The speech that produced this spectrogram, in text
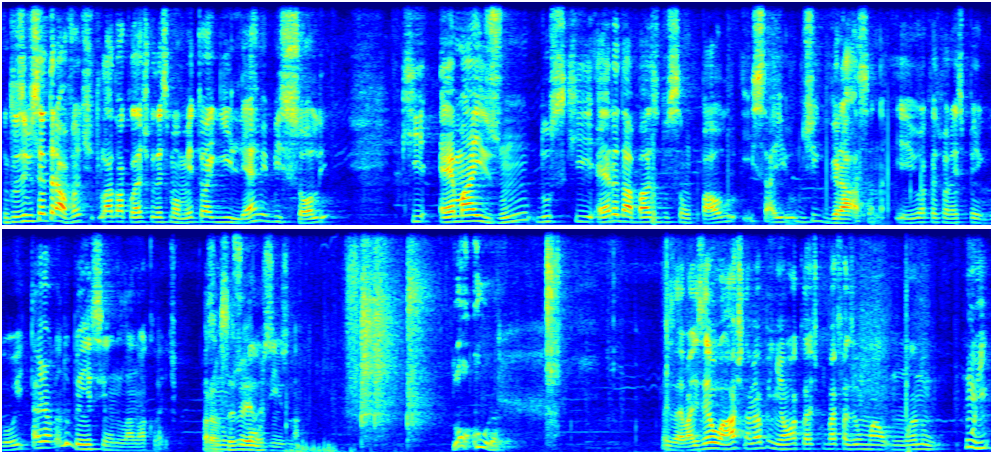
Inclusive o centroavante titular do Atlético nesse momento é Guilherme Bissoli, que é mais um dos que era da base do São Paulo e saiu de graça, né? E aí o Atlético Paranaense pegou e tá jogando bem esse ano lá no Atlético. Pra Fazendo você uns ver, né? golzinhos lá. Loucura. Pois é, mas eu acho, na minha opinião, o Atlético vai fazer uma- um ano ruim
